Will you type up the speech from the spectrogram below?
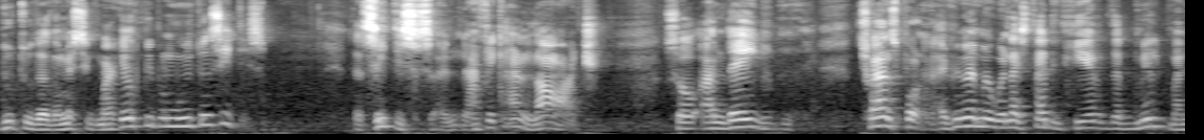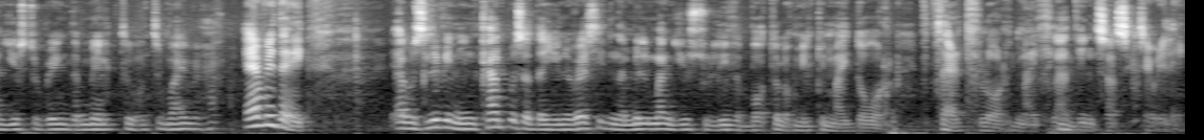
due to the domestic market of people moving to the cities. The cities in Africa are large, so and they transport. I remember when I studied here, the milkman used to bring the milk to, to my every day. I was living in campus at the university, and the milkman used to leave a bottle of milk in my door, third floor in my flat in Sussex every day.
